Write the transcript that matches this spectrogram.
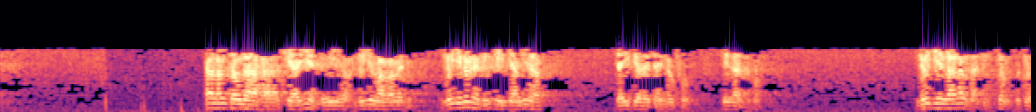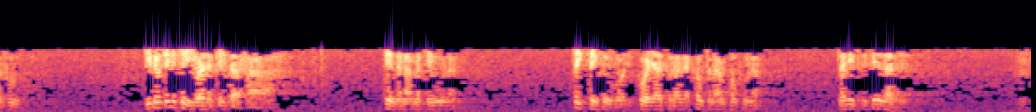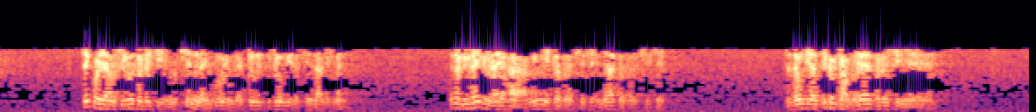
အဲလောင်းကျောင်းသားဟာဆရာကြီးရဲ့သမီးတော့လူချင်းမှာပါပဲ။လူချင်းလို့လည်းဒီအိမ်ပြန်ပြီးတော့ဆရာကြီးပြောတဲ့အတိုင်းလုပ်ဖို့စဉ်းစားတယ်ပေါ့။လူချင်းလာတော့သာသူကြောက်ကြွဘူး။ဒီလိုတိတ်ဆိတ်ရွာတဲ့ကိစ္စဟာ သိမလားမသိဘူးလားစိတ်စိတ်ဆိုတော့ကိုယ်ရဆိုတာလည်းဟုတ်သလားမဟုတ်ဘူးလားဒါဒီသူစဉ်းစားတယ်စိတ်ကိုယ်ရမရှိဘူးဆိုလို့ရှိရင်မဖြစ်နိုင်ဘူးလို့လည်းတူတူပြီးတော့စဉ်းစားနိုင်မယ်အဲ့တော့လူတိုင်းလူတိုင်းဟာမိမိအတွက်ပဲဖြစ်ဖြစ်အများအတွက်ပဲဖြစ်ဖြစ်သစုံတရားပြုလုပ်တော့မယ်ဆိုလို့ရှိရင်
